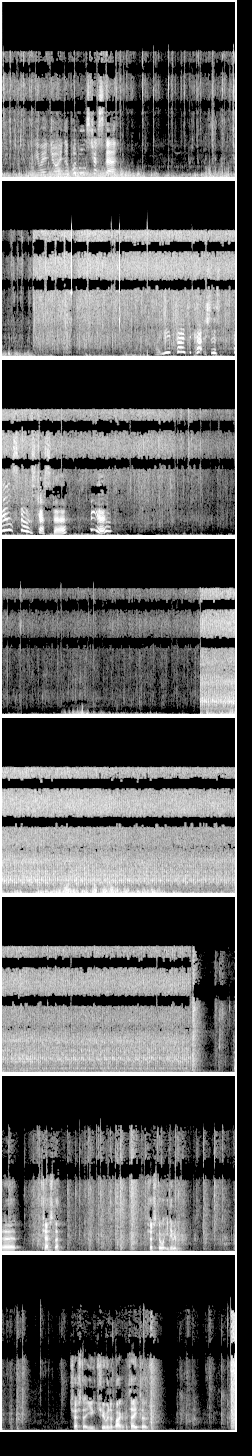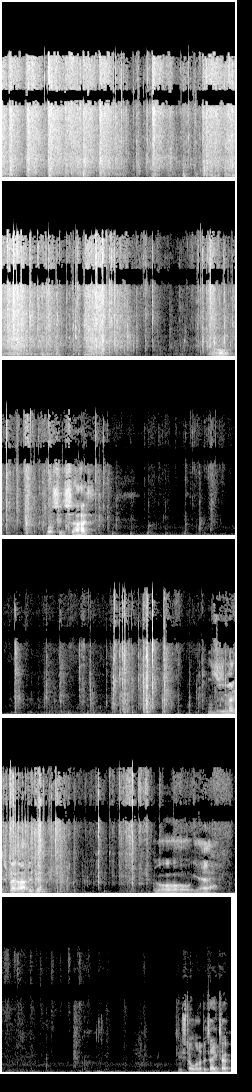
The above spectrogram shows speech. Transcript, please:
Are you enjoying the puddles, Chester? Are you trying to catch the hailstones, Chester? Are you? Uh, Chester. Chester, what are you doing? Chester, are you chewing a bag of potatoes? Oh, what's inside? You didn't expect that, did you? Oh, yeah. You stolen a potato.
